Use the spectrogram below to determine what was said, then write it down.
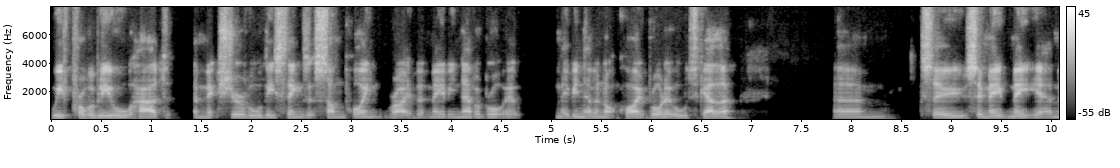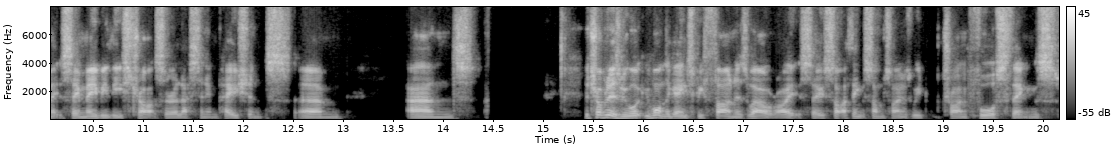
we've probably all had a mixture of all these things at some point, right? But maybe never brought it, maybe never not quite brought it all together. Um, so so maybe, may, yeah, may, so maybe these charts are a lesson in patience. Um, and the trouble is we want, we want the game to be fun as well, right? So, so I think sometimes we try and force things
